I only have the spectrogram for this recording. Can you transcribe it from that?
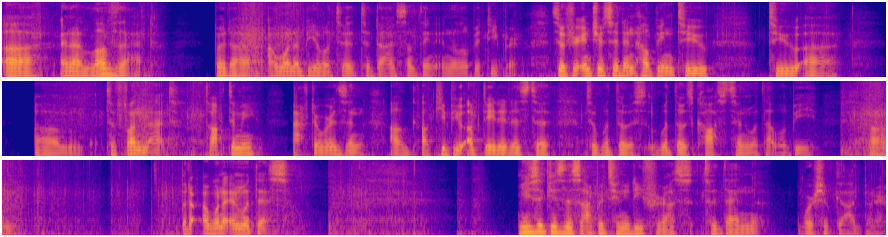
Uh, and I love that. But uh, I want to be able to, to dive something in a little bit deeper. So if you're interested in helping to, to, uh, um, to fund that, talk to me afterwards, and I'll, I'll keep you updated as to, to what, those, what those costs and what that will be. Um, but I want to end with this. Music is this opportunity for us to then worship God better.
